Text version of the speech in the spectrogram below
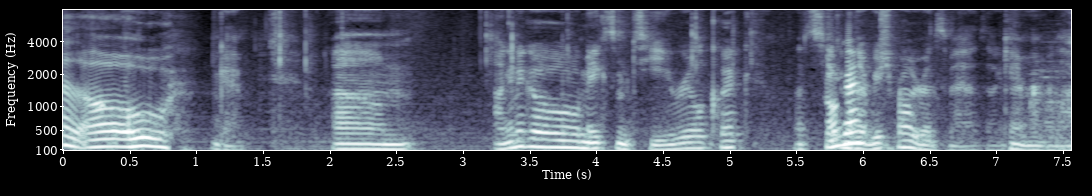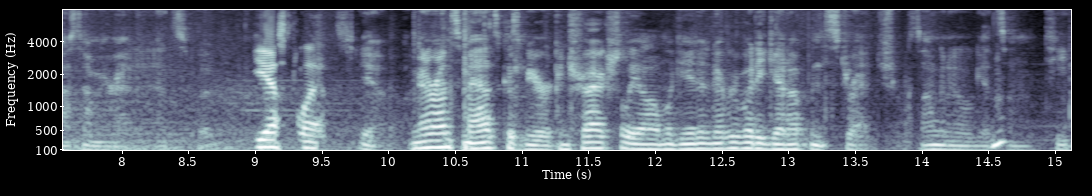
Hello. Okay. Um, I'm gonna go make some tea real quick. Let's see. Okay. We should probably run some ads. I can't remember the last time we ran ads, but Yes, let's. yeah, I'm gonna run some ads because we are contractually obligated. Everybody get up and stretch because I'm gonna go get some tea.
